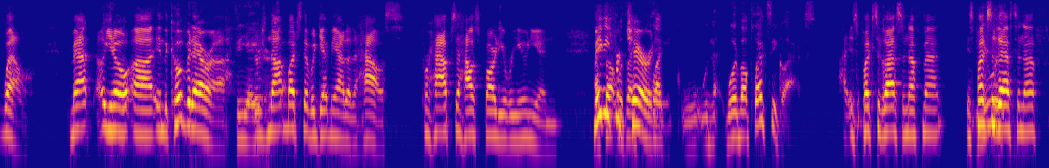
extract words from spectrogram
well, Matt, uh, you know, uh, in the COVID era, Theater, there's not much that would get me out of the house. Perhaps a house party reunion, maybe for with, like, charity. what about plexiglass? Is plexiglass enough, Matt? Is You were- plexiglass enough?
